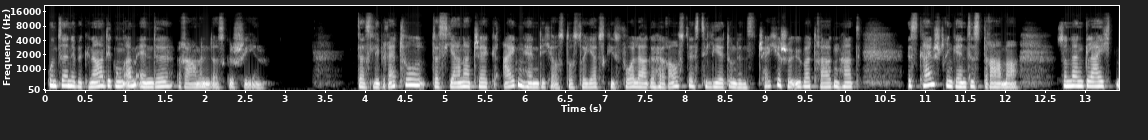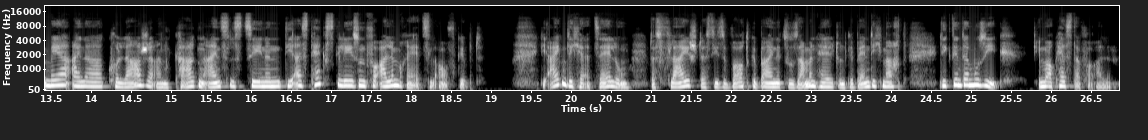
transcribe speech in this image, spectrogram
und seine Begnadigung am Ende rahmen das Geschehen. Das Libretto, das Janacek eigenhändig aus Dostojewskis Vorlage herausdestilliert und ins Tschechische übertragen hat, ist kein stringentes Drama, sondern gleicht mehr einer Collage an kargen Einzelszenen, die als Text gelesen vor allem Rätsel aufgibt. Die eigentliche Erzählung, das Fleisch, das diese Wortgebeine zusammenhält und lebendig macht, liegt in der Musik, im Orchester vor allem.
